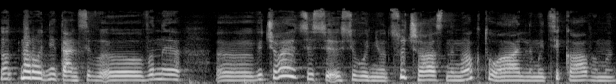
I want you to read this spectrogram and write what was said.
Ну, от народні танці е, вони е, відчуваються сь- сьогодні от сучасними, актуальними, цікавими.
